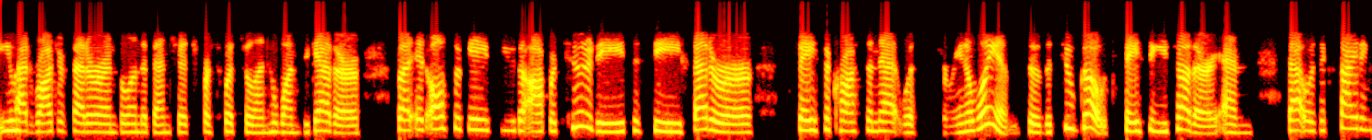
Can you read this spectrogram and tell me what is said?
you had Roger Federer and Belinda Bencic for Switzerland who won together, but it also gave you the opportunity to see Federer face across the net with Serena Williams, so the two goats facing each other, and that was exciting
